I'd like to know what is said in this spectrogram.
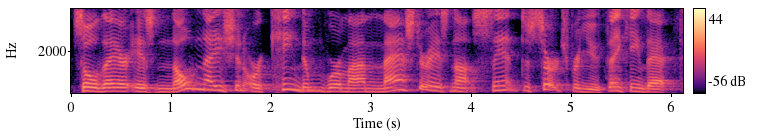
So there is no nation or kingdom where my master has not sent to search for you, thinking that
